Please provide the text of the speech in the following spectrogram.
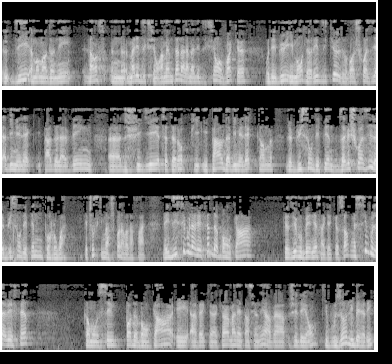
dit à un moment donné, lance une malédiction. En même temps, dans la malédiction, on voit que au début, il montre le ridicule d'avoir choisi Abimelech. Il parle de la vigne, euh, du figuier, etc. Puis il parle d'Abimelech comme le buisson d'épines. Vous avez choisi le buisson d'épines pour roi. Quelque chose qui ne marche pas dans votre affaire. Mais il dit, si vous l'avez fait de bon cœur, que Dieu vous bénisse en quelque sorte, mais si vous l'avez fait, comme on le sait, pas de bon cœur et avec un cœur mal intentionné envers Gédéon, qui vous a libéré,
